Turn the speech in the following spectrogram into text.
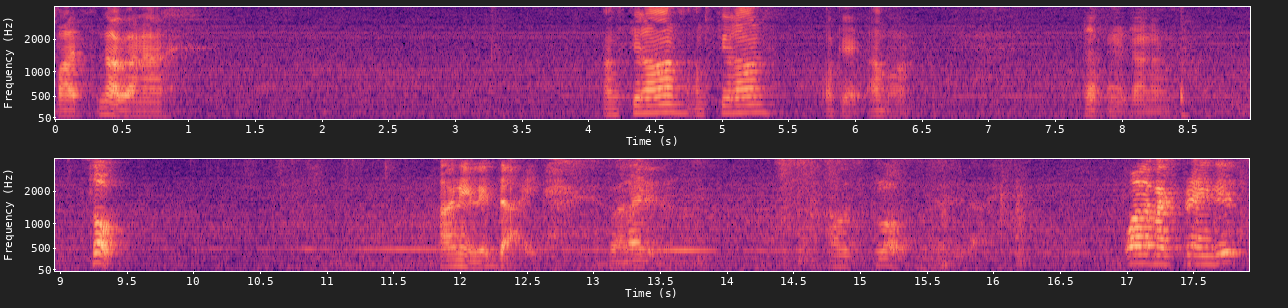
but it's not gonna. I'm still on I'm still on. Okay I'm on. Definitely on so I nearly died, but I didn't. I was close to nearly dying. While am I spraying this?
